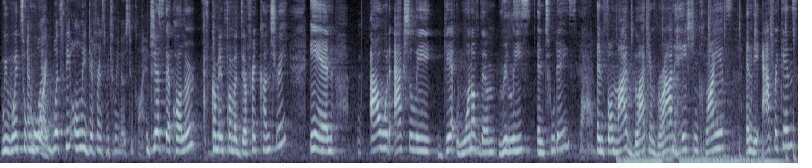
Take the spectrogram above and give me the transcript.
We went to and court. What, what's the only difference between those two clients? Just their color, coming from a different country. And I would actually get one of them released in two days. Wow. And for my black and brown Haitian clients and the Africans,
